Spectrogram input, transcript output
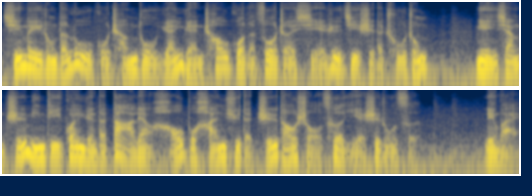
其内容的露骨程度远远超过了作者写日记时的初衷。面向殖民地官员的大量毫不含蓄的指导手册也是如此。另外，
